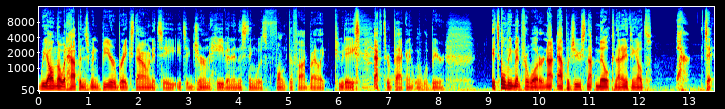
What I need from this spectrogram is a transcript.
we all know what happens when beer breaks down. It's a it's a germ haven, and this thing was functified by like two days after packing it with a beer. It's only meant for water, not apple juice, not milk, not anything else. Water. That's it.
